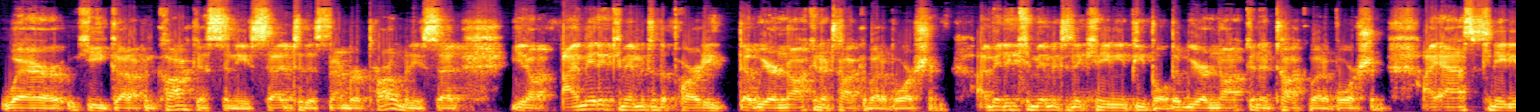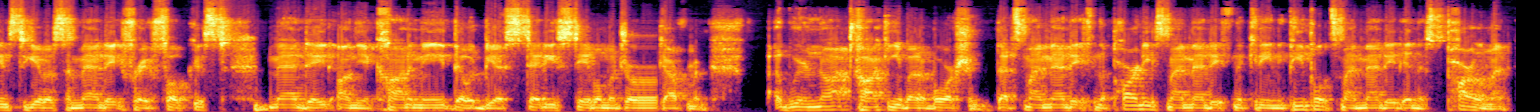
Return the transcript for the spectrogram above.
where he got up in caucus and he said to this member of parliament he said you know i made a commitment to the party that we are not going to talk about abortion. I made a commitment to the canadian people that we are not going to talk about abortion. I asked canadians to give us a mandate for a focused mandate on the economy that would be a steady stable majority government we're not talking about abortion. That's my mandate from the party. It's my mandate from the Canadian people. It's my mandate in this parliament.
